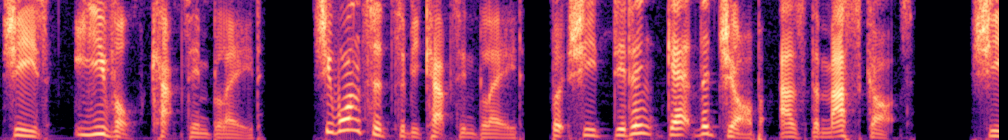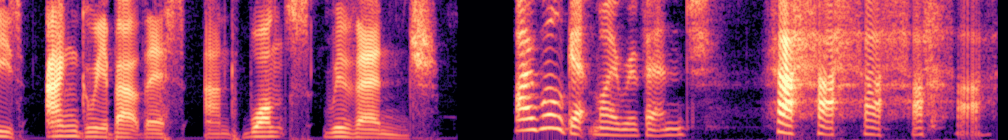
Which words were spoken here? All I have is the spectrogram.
She's evil Captain Blade. She wanted to be Captain Blade, but she didn't get the job as the mascot. She's angry about this and wants revenge. I will get my revenge. Ha ha ha ha ha.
